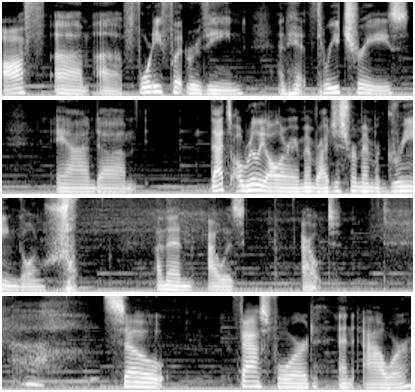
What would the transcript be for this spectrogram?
off um, a 40 foot ravine and hit three trees, and um, that's all, really all I remember. I just remember green going, and then I was out. So, fast forward an hour,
